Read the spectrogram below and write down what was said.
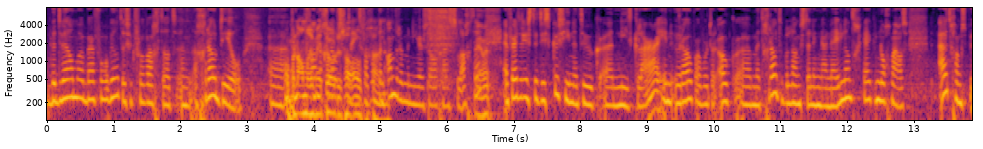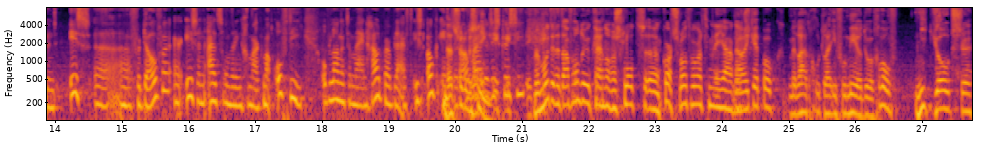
bedwelmen bijvoorbeeld. Dus ik verwacht dat een, groot deel eh, Op een andere van de methode zal overgaan. op een andere manier zal gaan slachten. Ja, maar- En verder is de discussie natuurlijk eh, niet klaar. In Europa wordt er ook eh, met grote belangstelling naar Nederland gekeken. Nogmaals, het uitgangspunt is eh, eh, verdoven. Er is een uitzondering gemaakt. Maar of die op lange termijn houdbaar blijft... is ook in dat zullen we Europa zien. de discussie. we moeten het afronden. U krijgt nog een, slot, een kort slotwoord, meneer Jacobs. Nou, ik heb ook me laten goed laten informeren door gewoon niet-Joodse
